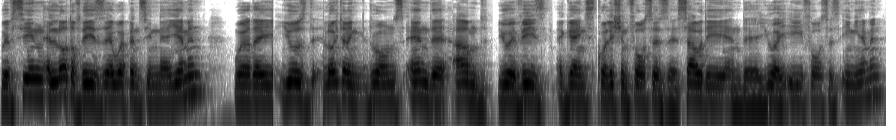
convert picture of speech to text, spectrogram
We've seen a lot of these weapons in Yemen where they used loitering drones and uh, armed UAVs against coalition forces, uh, Saudi and uh, UAE forces in Yemen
